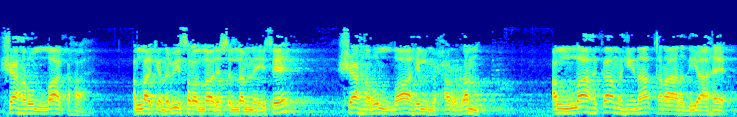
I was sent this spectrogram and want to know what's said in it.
شہر اللہ کہا ہے۔ اللہ کے نبی صلی اللہ علیہ وسلم نے اسے شہر اللہ المحرم، اللہ کا مہینہ قرار دیا ہے۔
